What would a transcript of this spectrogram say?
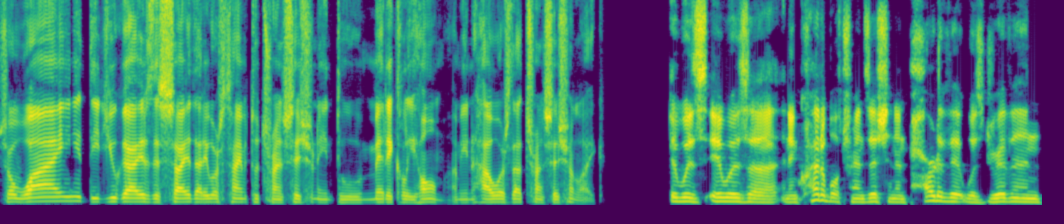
So why did you guys decide that it was time to transition into medically home? I mean, how was that transition like? It was it was a, uh, an incredible transition, and part of it was driven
